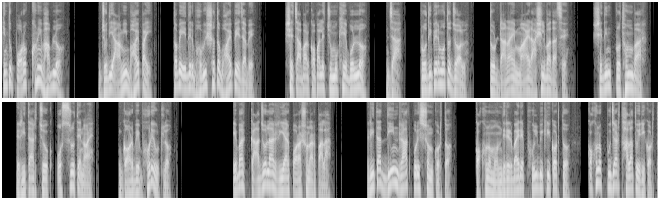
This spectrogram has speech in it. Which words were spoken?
কিন্তু পরক্ষণেই ভাবল, যদি আমি ভয় পাই তবে এদের ভবিষ্যৎ ভয় পেয়ে যাবে। সে চাবার কপালে চুমু খেয়ে বলল, যা, প্রদীপের মতো জল, তোর ডানায় মায়ের আশীর্বাদ আছে। সেদিন প্রথমবার রীতার চোখ অশ্রুতে নয়, গর্বে ভরে উঠল। এবার কাজল আর রিয়ার পড়াশোনার পালা। রীতা দিন রাত পরিশ্রম করত, কখনো মন্দিরের বাইরে ফুল বিক্রি করত, কখনো পূজার থালা তৈরি করত।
